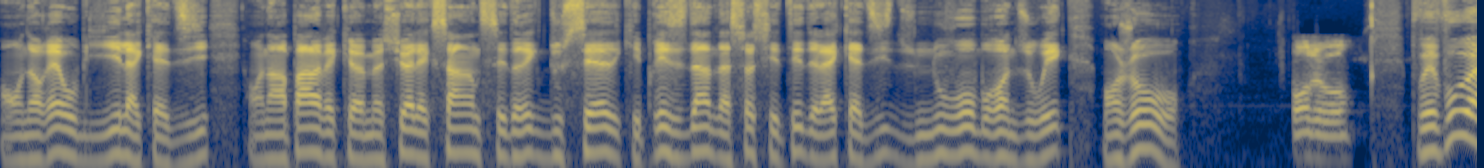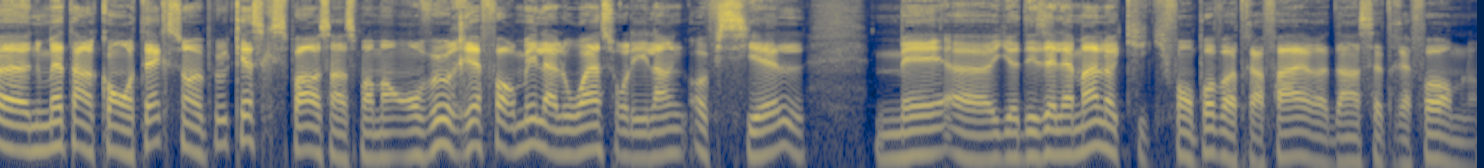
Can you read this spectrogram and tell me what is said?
on aurait oublié l'Acadie. On en parle avec M. Alexandre Cédric Doucet, qui est président de la Société de l'Acadie du Nouveau-Brunswick. Bonjour. Bonjour. Pouvez-vous euh, nous mettre en contexte un peu qu'est-ce qui se passe en ce moment? On veut réformer la loi sur les langues officielles, mais euh, il y a des éléments là, qui ne font pas votre affaire dans cette réforme. là.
